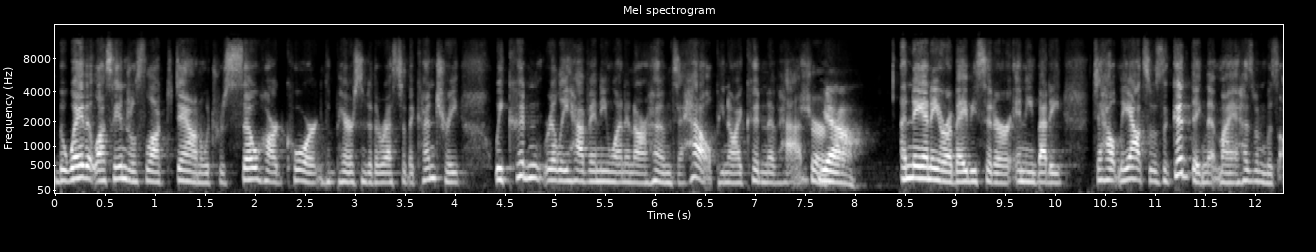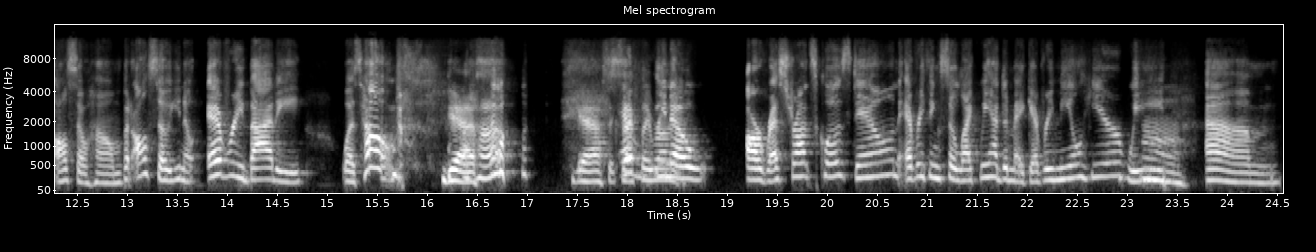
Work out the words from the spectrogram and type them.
the way that Los Angeles locked down, which was so hardcore in comparison to the rest of the country, we couldn't really have anyone in our home to help. You know, I couldn't have had sure. yeah a nanny or a babysitter or anybody to help me out. So it was a good thing that my husband was also home, but also, you know, everybody was home. Yes. uh-huh. Yes, exactly every, right. You know, our restaurants closed down, everything. So like we had to make every meal here. We, mm. um,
